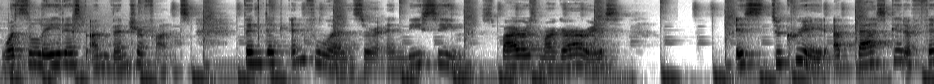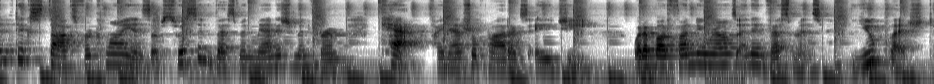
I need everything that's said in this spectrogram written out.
What's the latest on venture funds? Fintech influencer and VC Spyros Margaris is to create a basket of fintech stocks for clients of Swiss investment management firm CAP Financial Products AG. What about funding rounds and investments? Upledged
